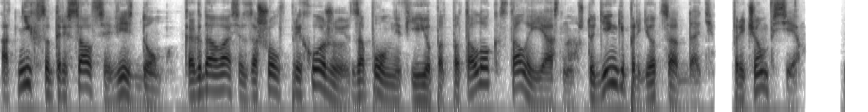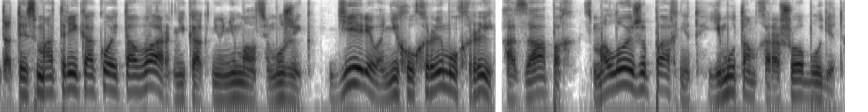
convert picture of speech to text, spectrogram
От них сотрясался весь дом. Когда Вася зашел в прихожую, заполнив ее под потолок, стало ясно, что деньги придется отдать. Причем все. «Да ты смотри, какой товар!» – никак не унимался мужик. «Дерево не хухры-мухры, а запах. Смолой же пахнет, ему там хорошо будет.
